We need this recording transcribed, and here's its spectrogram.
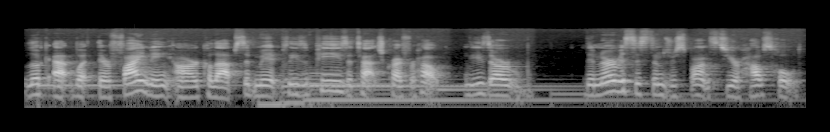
look at what they're finding are collapse, submit, please appease, attach, cry for help. These are the nervous system's response to your household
